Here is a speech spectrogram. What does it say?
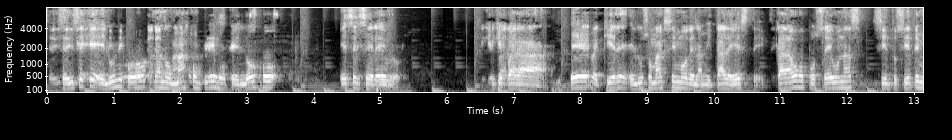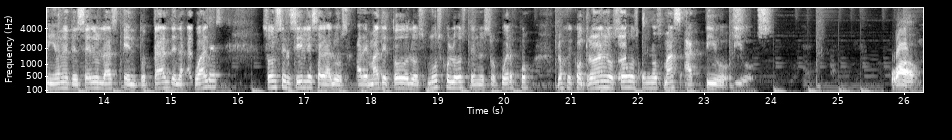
Se dice que el único órgano más complejo que el ojo es el cerebro y que para ver requiere el uso máximo de la mitad de este. Cada ojo posee unas 107 millones de células en total, de las cuales son sensibles a la luz, además de todos los músculos de nuestro cuerpo. Los que controlan los ojos son los más activos. Wow.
